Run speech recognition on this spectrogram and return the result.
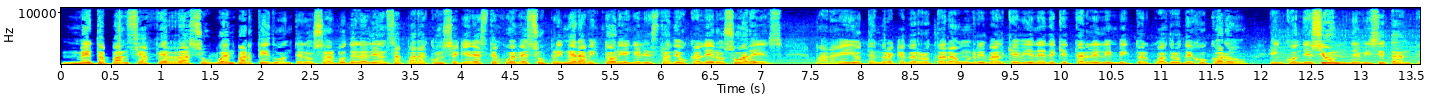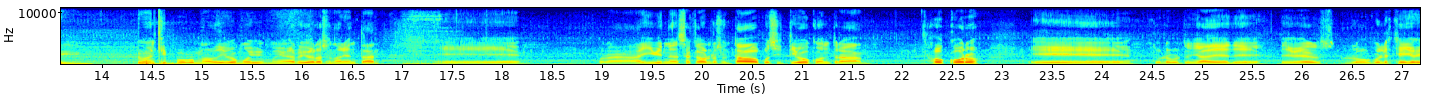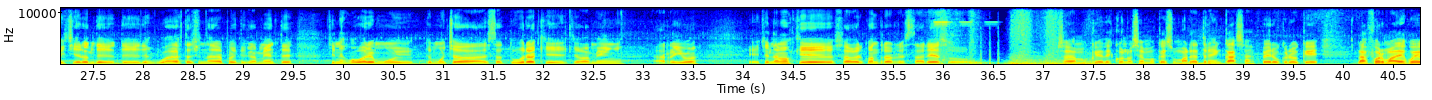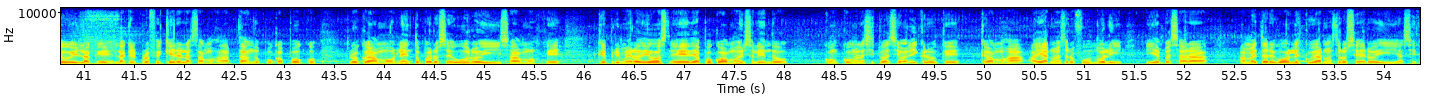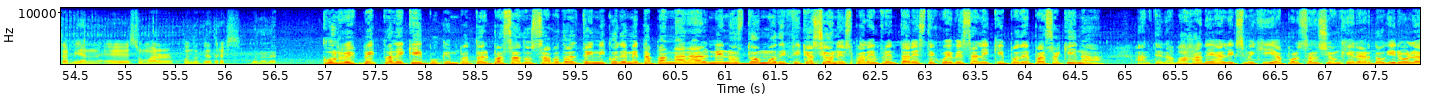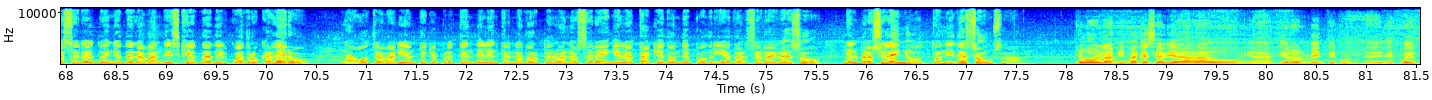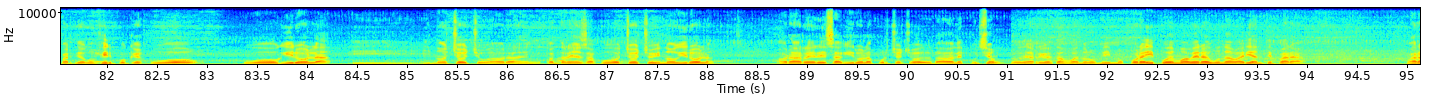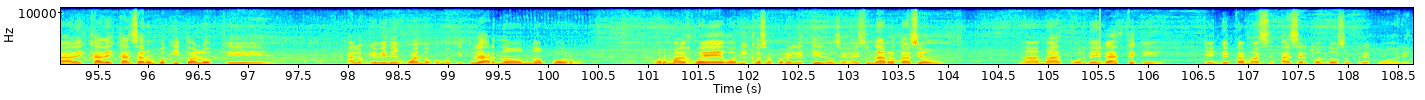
Metapan se aferra a su buen partido ante los salvos de la Alianza para conseguir este jueves su primera victoria en el Estadio Calero Suárez. Para ello tendrá que derrotar a un rival que viene de quitarle el invicto al cuadro de Jocoro en condición de visitante. Un equipo, como digo, muy, muy arriba de la zona oriental. Eh, por ahí vienen a sacar un resultado positivo contra Jocoro. Eh, tuve la oportunidad de, ver los goles que ellos hicieron de, de, jugada estacionaria prácticamente. Tienen jugadores muy, de mucha estatura que, van bien arriba. Eh, tenemos que saber contrarrestar eso. Sabemos que desconocemos que es sumar de tres en casa, pero creo que la forma de juego y la que, la que el profe quiere la estamos adaptando poco a poco. Creo que vamos lento pero seguro y sabemos que, que primero Dios, eh, de a poco vamos a ir saliendo con, con la situación y creo que, que, vamos a hallar nuestro fútbol y, y empezar a, a, meter goles, cuidar nuestro cero y así también eh, sumar puntos de tres. Con respecto al equipo que empató el pasado sábado, el técnico de Metapán hará al menos dos modificaciones para enfrentar este jueves al equipo de Pasaquina. Ante la baja de Alex Mejía por sanción, Gerardo Girola será el dueño de la banda izquierda del cuadro calero. La otra variante que pretende el entrenador peruano será en el ataque donde podría darse el regreso del brasileño Tony de Souza. No, la misma que se había dado anteriormente eh, después del partido con Firpo, que jugó, jugó Girola y, no Chocho. Ahora en contra Alianza jugó Chocho y no Girola. Ahora regresa Girola por Chocho, daba la expulsión. Los de arriba están jugando los mismos. Por ahí podemos ver alguna variante para, para descansar un poquito a los que a los que vienen jugando como titular, no, no por, por mal juego ni cosa por el estilo. O sea, es una rotación nada más por desgaste que, que intentamos hacer con dos o tres jugadores.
